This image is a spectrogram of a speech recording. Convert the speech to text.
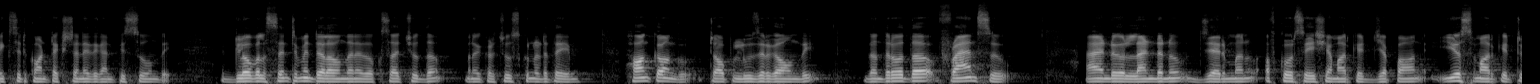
మిక్స్డ్ కాంటెక్స్ట్ అనేది కనిపిస్తూ ఉంది. గ్లోబల్ సెంటిమెంట్ ఎలా ఉందనేది ఒకసారి చూద్దాం. మనం ఇక్కడ చూసుకున్నట్టయితే హాంకాంగ్ టాప్ లూజర్గా ఉంది. దాని తర్వాత France and London German of course Asia market Japan US market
